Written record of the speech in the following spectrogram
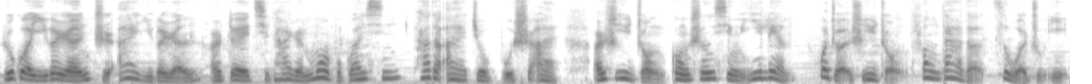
如果一个人只爱一个人，而对其他人漠不关心，他的爱就不是爱，而是一种共生性依恋，或者是一种放大的自我主义。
